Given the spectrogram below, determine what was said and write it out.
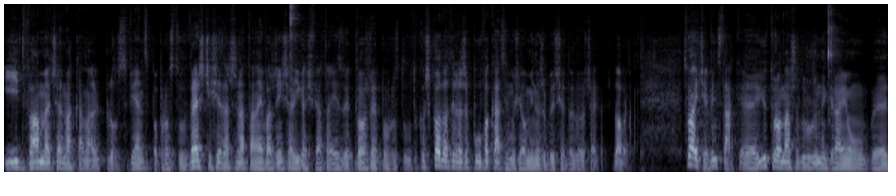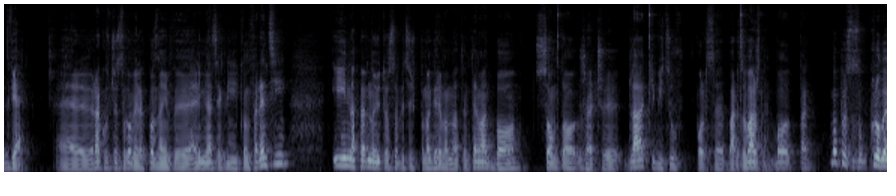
I dwa mecze na Kanal Plus, więc po prostu wreszcie się zaczyna ta najważniejsza Liga Świata. Jezu, jak dobrze, po prostu, tylko szkoda tyle, że pół wakacji musiało minąć, żeby się tego doczekać. Dobra. Słuchajcie, więc tak, e, jutro nasze drużyny grają dwie. E, Raków Częstochowie, jak Poznań w eliminacjach Ligi Konferencji i na pewno jutro sobie coś ponagrywam na ten temat, bo są to rzeczy dla kibiców w Polsce bardzo ważne, bo tak, bo po prostu są kluby,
